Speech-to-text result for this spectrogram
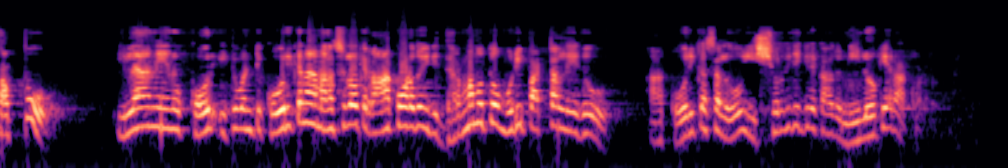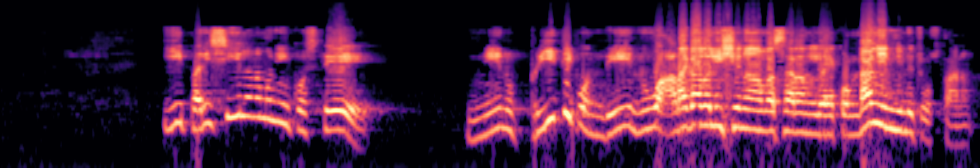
తప్పు. ఇలా నేను కోరి ఇటువంటి కోరిక నా మనసులోకి రాకూడదు. ఇది ధర్మముతో ముడి పట్టలేదు. ఆ కోరిక అసలు ఈశ్వరుడి దగ్గర కాదు నీలోకే రాకూడదు. ఈ పరిశీలనము నీకొస్తే నేను ప్రీతి పొంది నువ్వు అడగవలసిన అవసరం లేకుండా నేను నిన్ను చూస్తాను.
